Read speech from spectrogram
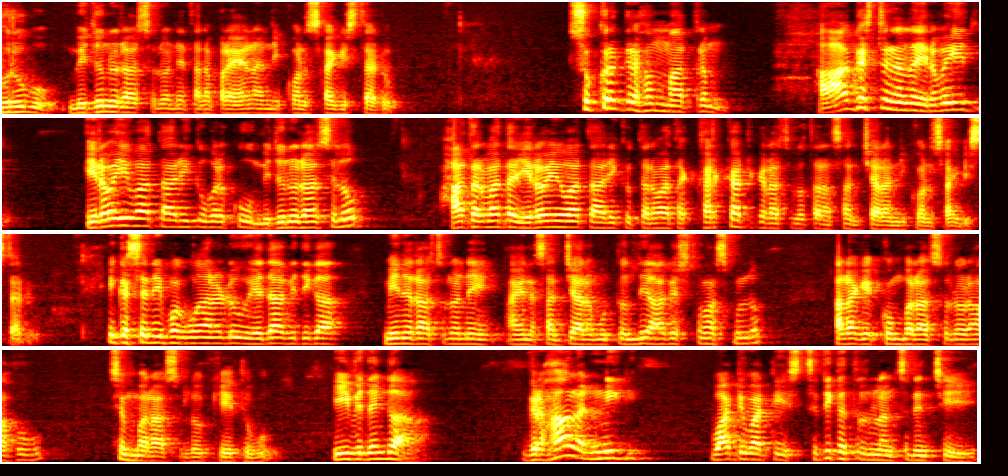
గురువు మిథున రాశిలోనే తన ప్రయాణాన్ని కొనసాగిస్తాడు. శుక్రగ్రహం మాత్రం ఆగస్టు నెల ఇరవై ఇరవైవ తారీఖు వరకు మిథున రాశిలో ఆ తర్వాత ఇరవైవ తారీఖు తర్వాత కర్కాటక రాశిలో తన సంచారాన్ని కొనసాగిస్తాడు. ఇక శని భగవానుడు యథావిధిగా మీనరాశిలోనే ఆయన సంచారం ఉంటుంది ఆగస్టు మాసంలో. అలాగే కుంభరాశిలో రాహువు సింహరాశిలో కేతువు. ఈ విధంగా గ్రహాలన్నీ వాటి వాటి స్థితిగతులను అనుసరించి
